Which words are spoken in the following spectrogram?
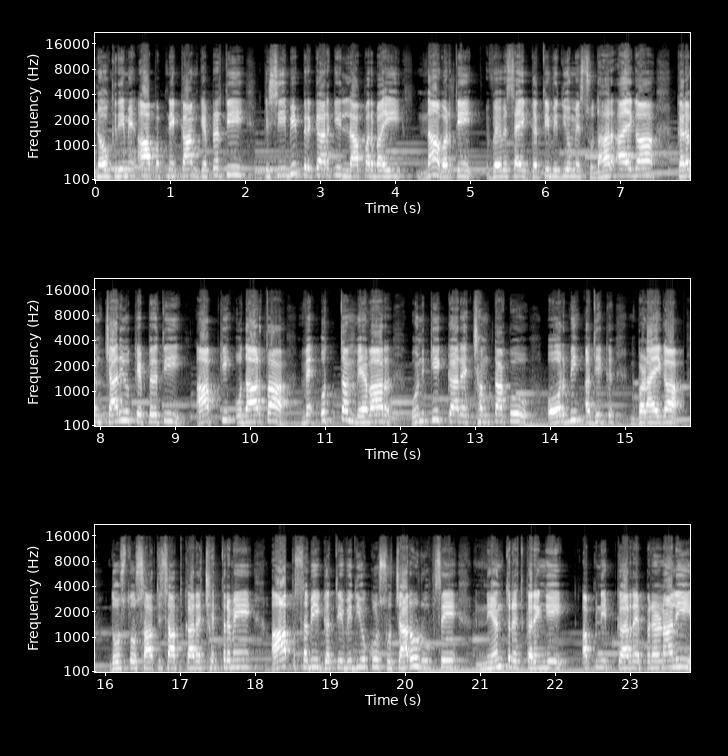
नौकरी में आप अपने काम के प्रति किसी भी प्रकार की लापरवाही ना बरतें। व्यवसायिक गतिविधियों में सुधार आएगा। कर्मचारियों के प्रति आपकी उदारता व उत्तम व्यवहार उनकी कार्य क्षमता को और भी अधिक बढ़ाएगा। दोस्तों, साथ ही साथ कार्य क्षेत्र में आप सभी गतिविधियों को सुचारू रूप से नियंत्रित करेंगे। अपनी कार्य प्रणाली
